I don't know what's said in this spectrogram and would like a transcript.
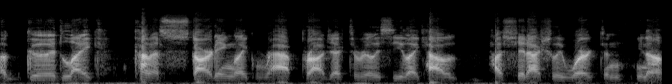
a good like kind of starting like rap project to really see like how how shit actually worked and you know.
